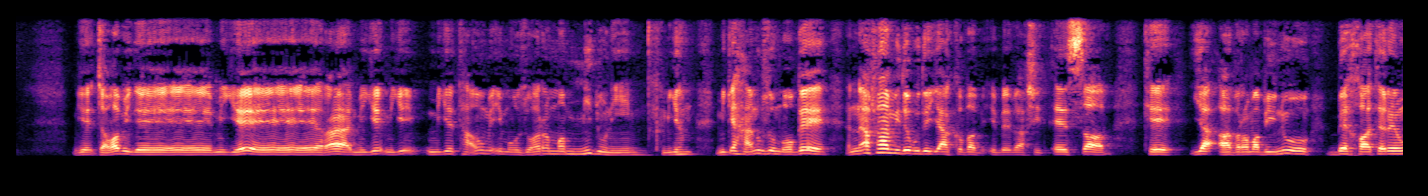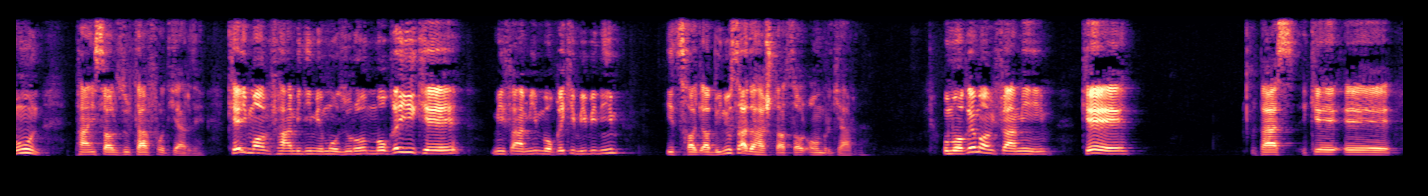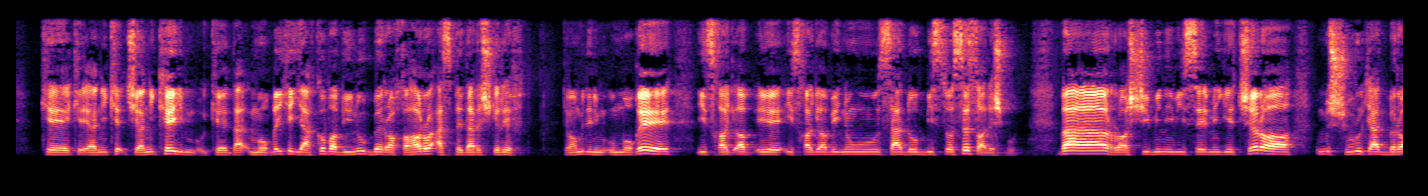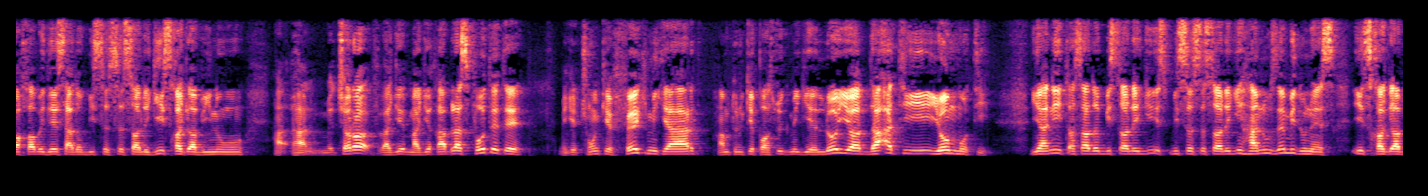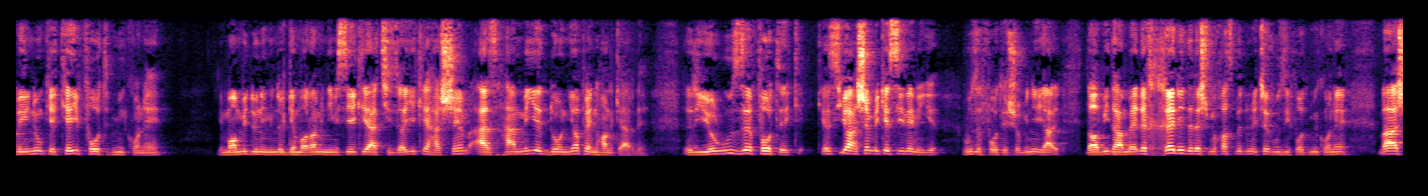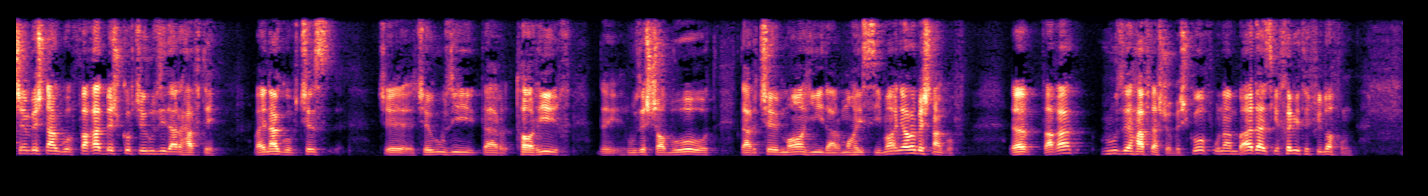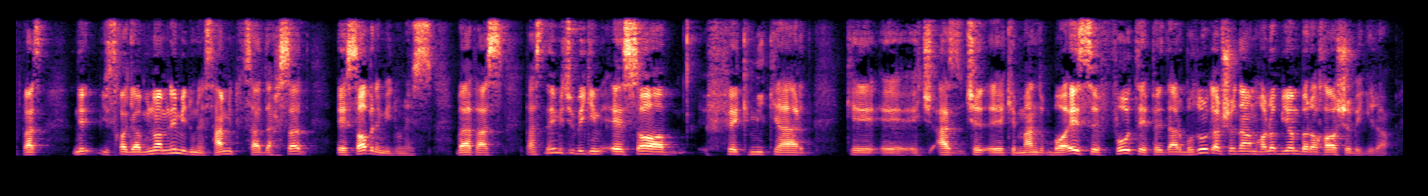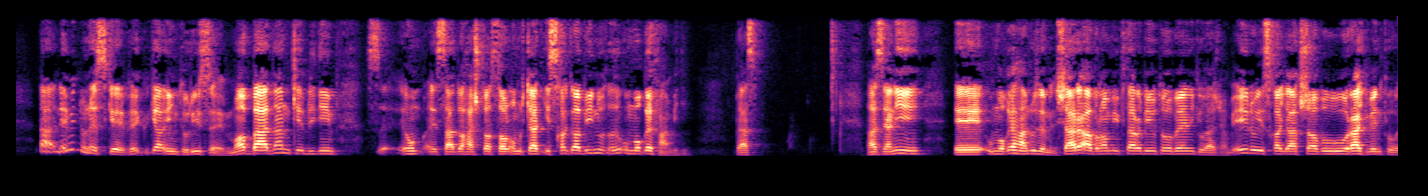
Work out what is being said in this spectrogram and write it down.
میگه جواب میده میگه میگه میگه میگه تمام این موضوع ها رو ما می‌دونیم. میگه میگه هنوز اون موقع نفهمیده بوده یعقوب ببخشید حساب که یا ابراما بینو به خاطر اون پنج سال زودتر فوت کرده کی ما فهمیدیم این موضوع رو؟ موقعی که می‌فهمیم موقعی که می‌بینیم ایسخاک ابینو 180 سال عمر کرده. اون موقع ما می‌فهمیم که پس که که, که یعنی که یعنی کی که موقعی که یعقوب آوینو ברכה ها رو از پدرش گرفت. که ما می‌دونیم اون موقع ایسخاک آبینو 123 سالش بود. و راشی می نویسه میگه چرا شروع کرد ברכה بده 123 سالگی ایسخاک آبینو چرا؟ مگه, قبل از فوتته؟ میگه چون که فکر می‌کرد همطوری که פסוק میگه לא ידעתי יום מותי. یعنی تا 120 سالگی 23 سالگی هنوز نمی‌دونست ایسخاک آبینو که کی فوت می‌کنه. ما می‌دونیم این دو گمارا می نویسه یکی از چیزهایی که هشم از همه دنیا پنهان کرده. روز فوت کسی یا هشم به کسی نمیگه. روز فوتشو می‌بینی داوید همله خیلی دلش می‌خواست بدونه چه روزی فوت می‌کنه. و هشم بهش نگفت. فقط بهش گفت چه روزی در هفته. و نگفت چه چه, چه روزی در تاریخ روز شابوت در چه ماهی در ماه سیوان. یا رو بهش نگفت. فقط روز هفتهشو بهش گفت. اونم بعد از که خیلی تفیلا خوند. پس ایسخا هم نمی‌دونست. همین صد درصد حساب نمی‌دونست. و پس پس نمی‌تونی بگیم حساب فکر می‌کرد که از که من باعث فوت پدر بزرگم شدم حالا بیام براخاشو بگیرم. نه نمی‌دونست که فکر کنم اینطوریه ما بعدا که دیدیم 180 سال عمر کرد اسحاق آبینو اون موقع فهمیدیم. پس پس یعنی اون موقع هنوز نمیده شهر ابراهیم میفتر بیوتو بین که باشم ای رو اسحاق یخشاب و رک بین که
